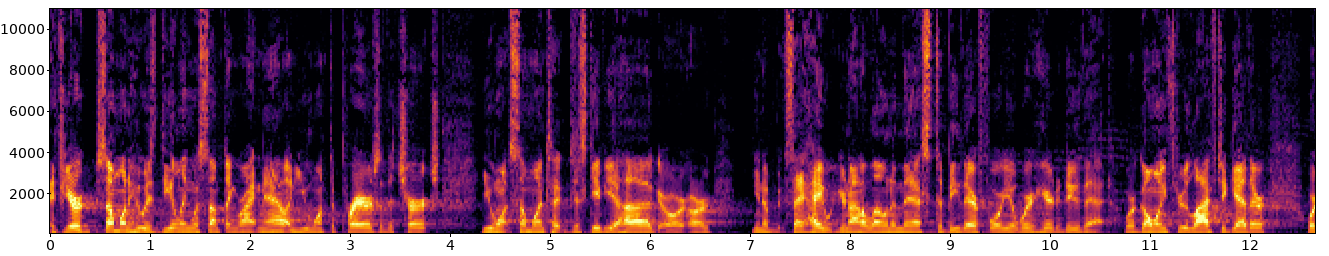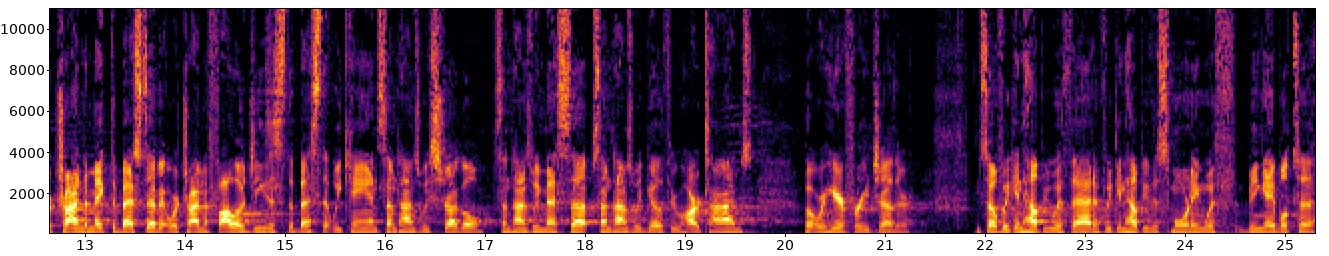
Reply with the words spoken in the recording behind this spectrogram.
If you're someone who is dealing with something right now and you want the prayers of the church, you want someone to just give you a hug or, or you know, say, hey, you're not alone in this, to be there for you, we're here to do that. We're going through life together. We're trying to make the best of it. We're trying to follow Jesus the best that we can. Sometimes we struggle. Sometimes we mess up. Sometimes we go through hard times, but we're here for each other. And so, if we can help you with that, if we can help you this morning with being able to,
